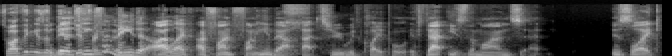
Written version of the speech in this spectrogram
So I think there's a But big the thing difference. for me that I like, I find funny about that too with Claypool, if that is the mindset, is like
